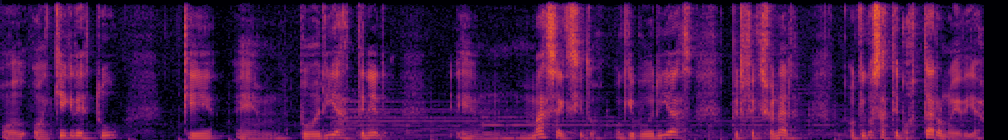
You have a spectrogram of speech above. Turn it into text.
¿O, en qué crees tú que em, podrías tener em, más éxito? ¿O que podrías perfeccionar? ¿O qué cosas te costaron hoy día?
